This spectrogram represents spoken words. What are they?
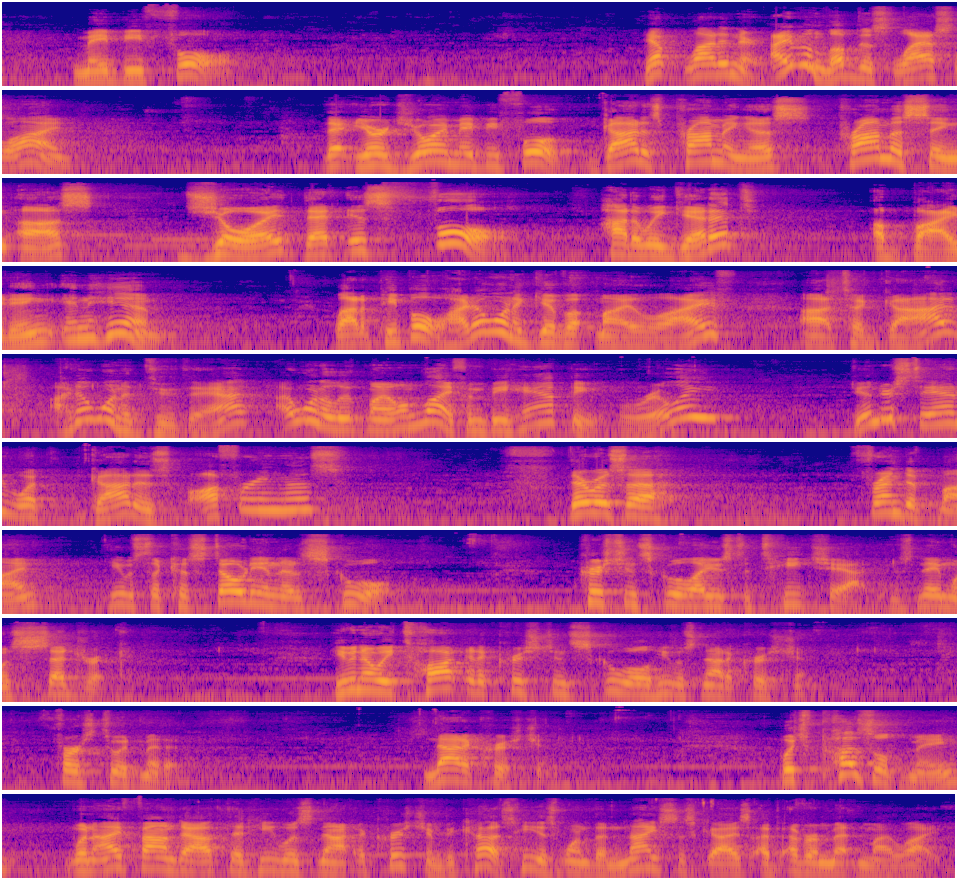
may be full. Yep, a lot in there. I even love this last line. That your joy may be full. God is promising us, promising us joy that is full. How do we get it? Abiding in Him. A lot of people, well, I don't want to give up my life uh, to God. I don't want to do that. I want to live my own life and be happy. Really? Do you understand what God is offering us? There was a friend of mine, he was the custodian at a school, Christian school I used to teach at. His name was Cedric. Even though he taught at a Christian school, he was not a Christian. First to admit it. Not a Christian. Which puzzled me when I found out that he was not a Christian because he is one of the nicest guys I've ever met in my life.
